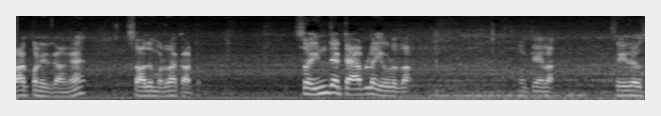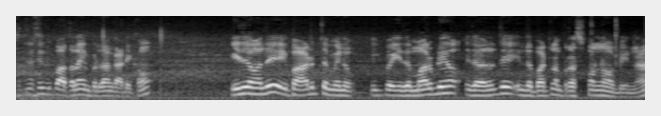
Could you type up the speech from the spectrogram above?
லாக் பண்ணியிருக்காங்க ஸோ அது மட்டும் தான் காட்டும். ஸோ இந்த டேப்பில் இவ்வளோ தான் ஓகேங்களா ஸோ இதை சுற்றி சுற்றி பார்த்தாலும் இப்படி தான் கிடைக்கும். இது வந்து இப்போ அடுத்த மெனு இப்போ இது மறுபடியும் இதை வந்து இந்த பட்டனை ப்ரெஸ் பண்ணோம் அப்படின்னா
